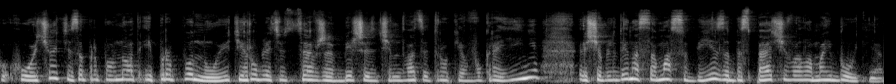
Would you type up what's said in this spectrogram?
хочуть запропонувати і пропонують, і роблять це вже більше ніж 20 років в Україні, щоб людина сама собі забезпечувала майбутнє.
